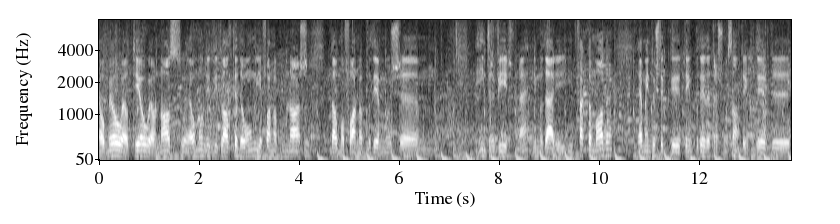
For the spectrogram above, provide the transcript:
é o meu, é o teu, é o nosso, é o mundo individual de cada um e a forma como nós, de alguma forma, podemos é, intervir é? e mudar. E, de facto, a moda é uma indústria que tem o poder da transformação, tem o poder de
